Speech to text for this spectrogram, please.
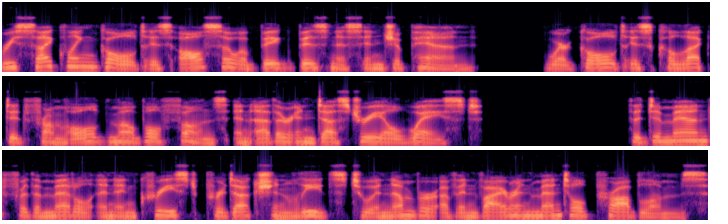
Recycling gold is also a big business in Japan, where gold is collected from old mobile phones and other industrial waste. The demand for the metal and increased production leads to a number of environmental problems.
